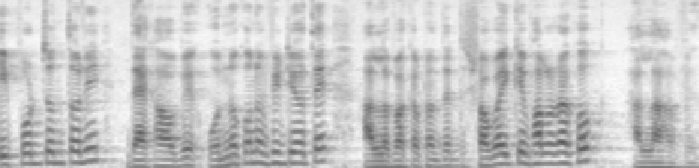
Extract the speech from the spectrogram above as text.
এই পর্যন্তই। দেখা হবে অন্য কোনো ভিডিওতে। আল্লাহ পাক আপনাদের সবাইকে ভালো রাখুক। আল্লাহ হাফেজ।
